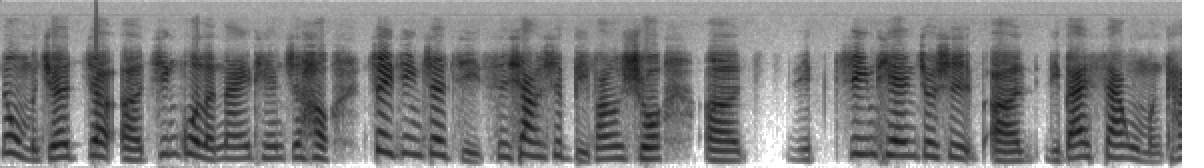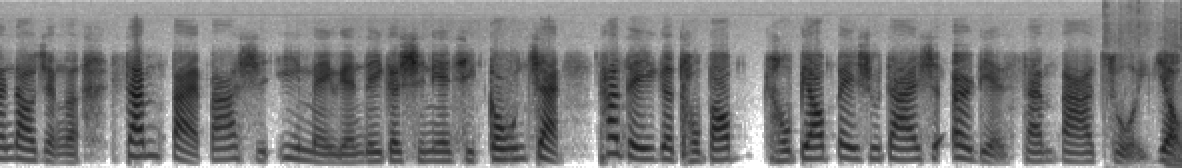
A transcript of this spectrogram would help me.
那我们觉得这呃经过了那一天之后，最近这几次像是比方说呃。你今天就是呃礼拜三，我们看到整个三百八十亿美元的一个十年期公债，它的一个投包投标倍数大概是二点三八左右，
